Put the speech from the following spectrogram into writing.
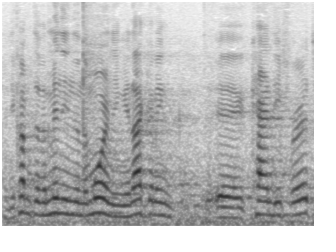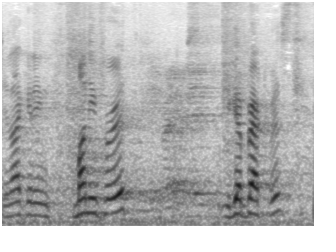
When you come to the minyan in the morning, you're not getting uh, candy for it, you're not getting money for it. You get breakfast.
